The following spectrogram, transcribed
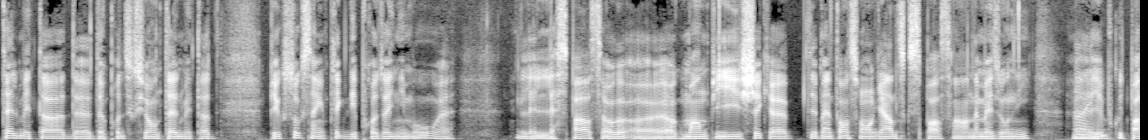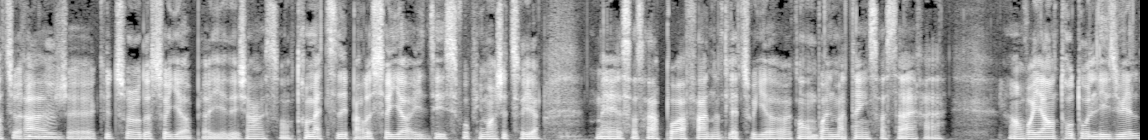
telle méthode de production, telle méthode. Puis que ça implique des produits animaux, euh, l'espace augmente. Puis je sais que, maintenant, si on regarde ce qui se passe en Amazonie, euh, il y a beaucoup de pâturage, mm-hmm. euh, culture de soya. Puis il y a des gens qui sont traumatisés par le soya. Ils disent qu'il ne faut plus manger de soya. Mais ça ne sert pas à faire notre lait de soya qu'on boit le matin. Ça sert à, envoyer entre autres les huiles.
